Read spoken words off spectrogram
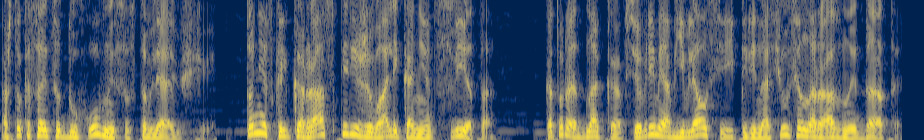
А что касается духовной составляющей, то несколько раз переживали конец света, который, однако, все время объявлялся и переносился на разные даты.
